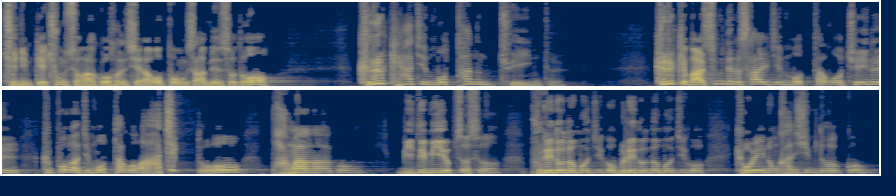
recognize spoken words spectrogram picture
주님께 충성하고 헌신하고 봉사하면서도 그렇게 하지 못하는 죄인들, 그렇게 말씀대로 살지 못하고 죄를 극복하지 못하고 아직도 방황하고 믿음이 없어서 불에도 넘어지고 물에도 넘어지고 교회에는 관심도 없고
